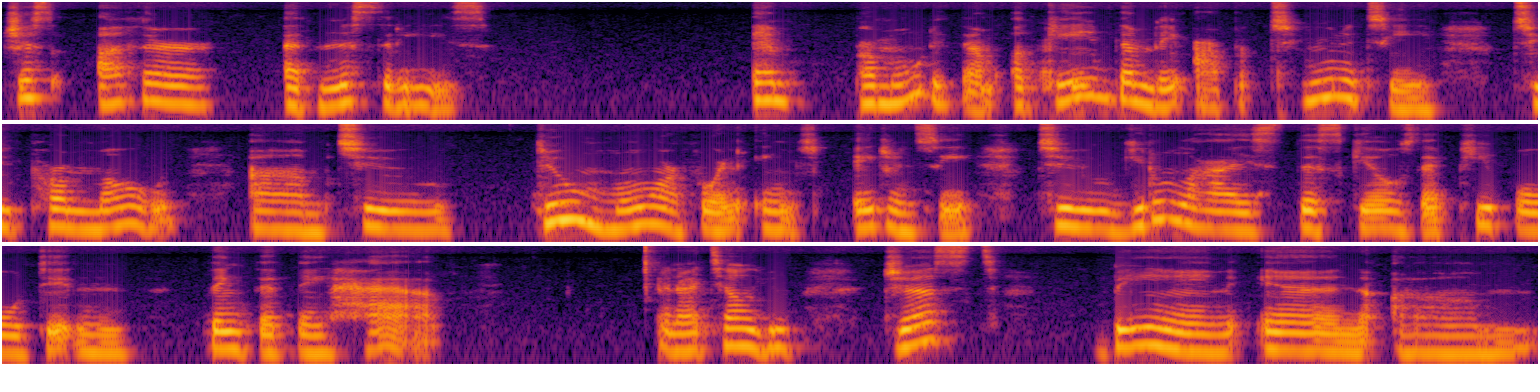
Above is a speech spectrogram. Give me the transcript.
just other ethnicities and promoted them, uh, gave them the opportunity to promote, um, to do more for an agency, to utilize the skills that people didn't think that they have. And I tell you, just being in um,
